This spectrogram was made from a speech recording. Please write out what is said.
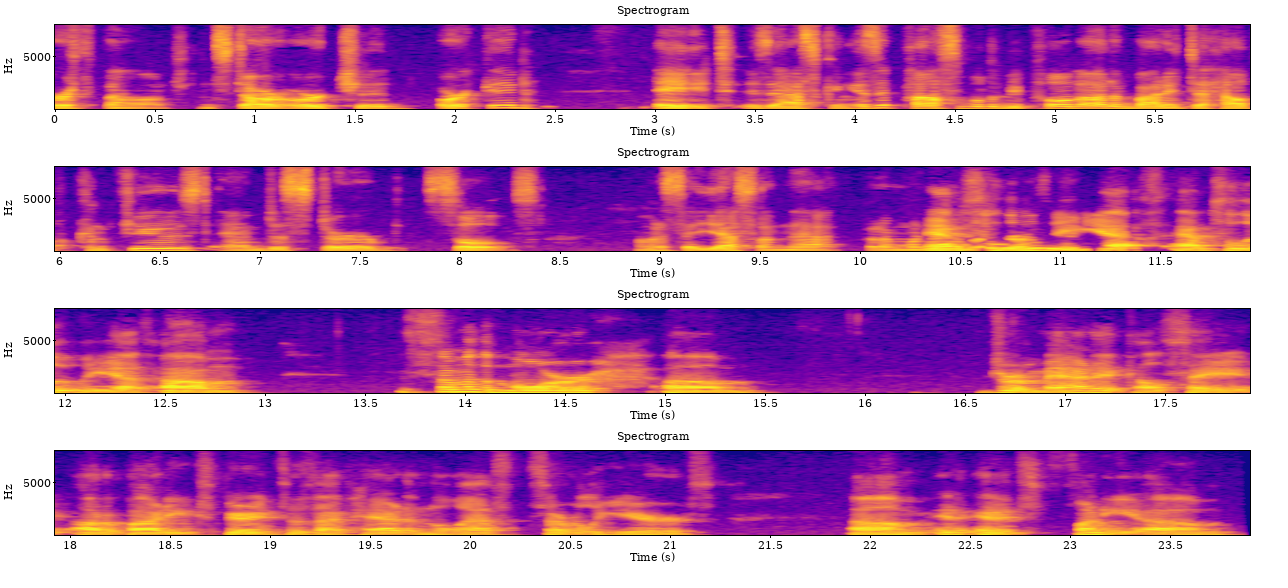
earthbound. And Star Orchid Orchid Eight is asking: Is it possible to be pulled out of body to help confused and disturbed souls? I'm going to say yes on that, but I'm wondering. Absolutely yes, absolutely yes. Um, some of the more um, dramatic, I'll say, out of body experiences I've had in the last several years. Um, and, and, it's funny, um,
